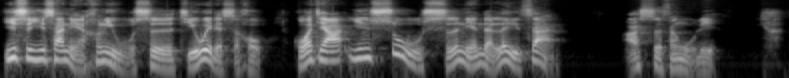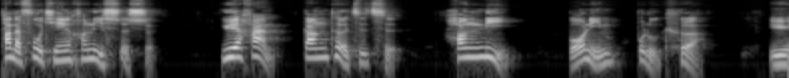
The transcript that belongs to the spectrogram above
一四一三年，亨利五世即位的时候，国家因数十年的内战而四分五裂。他的父亲亨利四世、约翰·冈特之子亨利·柏林布鲁克，于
